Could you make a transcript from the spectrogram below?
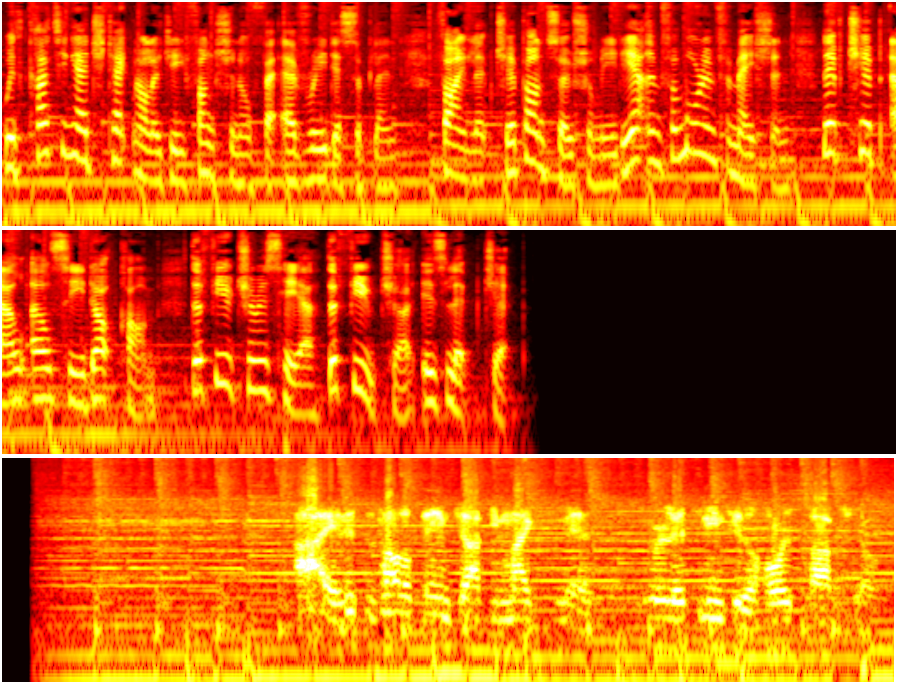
with cutting edge technology functional for every discipline. Find LipChip on social media and for more information, lipchipllc.com. The future is here. The future is LipChip. Hi, this is Hall of Fame jockey Mike Smith. You're listening to the Horse Talk Show.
